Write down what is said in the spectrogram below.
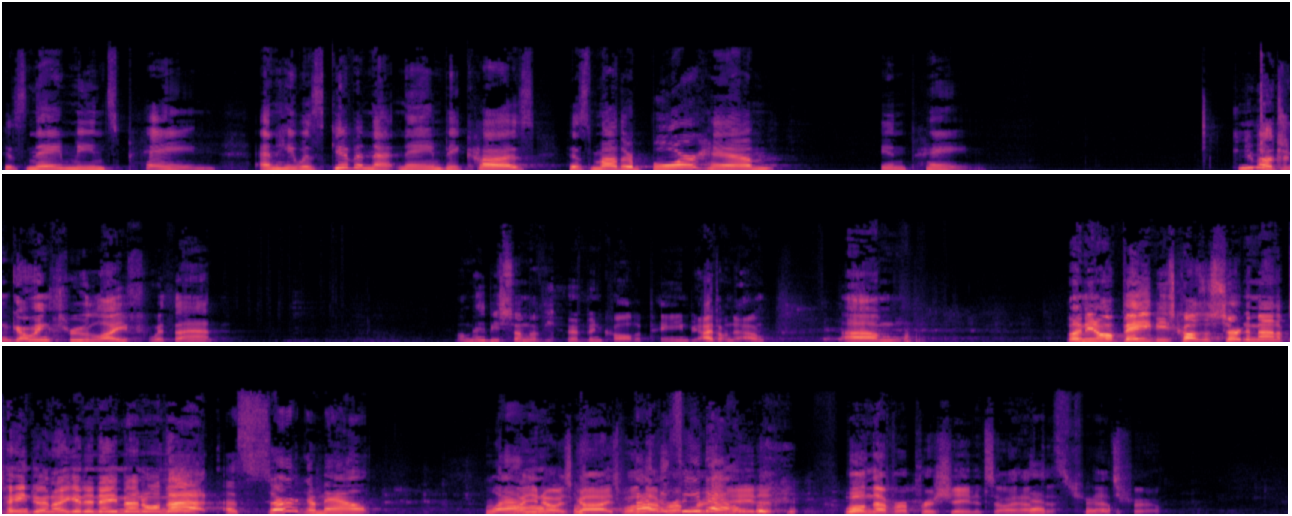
His name means pain. And he was given that name because his mother bore him in pain. Can you imagine going through life with that? Well, maybe some of you have been called a pain. I don't know. Um, but I mean, all babies cause a certain amount of pain. Do and I get an amen on that? A certain amount. Wow. Well, you know, as guys, we'll never does he know? appreciate it. We'll never appreciate it, so I have That's to. true. That's true.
